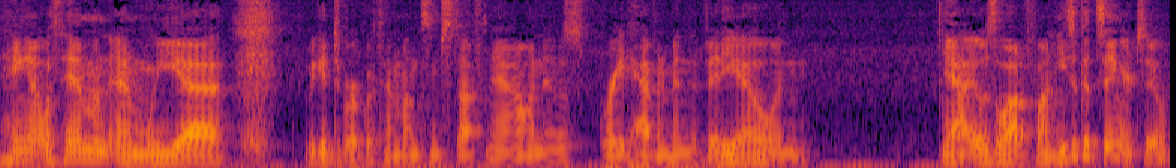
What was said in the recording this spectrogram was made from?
hang out with him, and, and we uh, we get to work with him on some stuff now, and it was great having him in the video, and yeah, it was a lot of fun. He's a good singer too.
